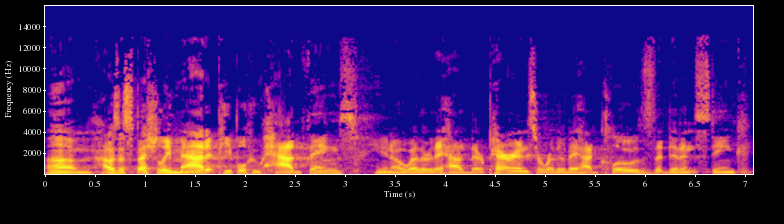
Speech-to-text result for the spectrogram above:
Um, I was especially mad at people who had things, you know, whether they had their parents or whether they had clothes that didn't stink.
